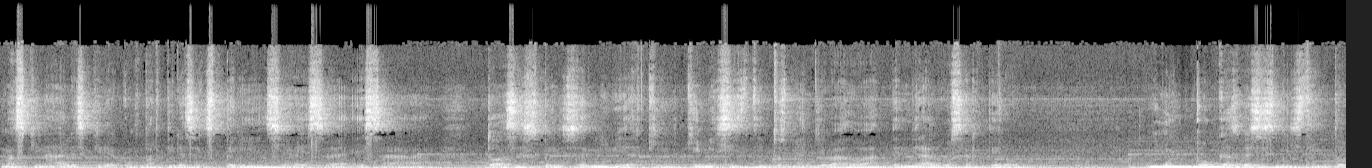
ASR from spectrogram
más que nada les quería compartir esa experiencia, esa, esa, todas esas experiencias en mi vida que, que mis instintos me han llevado a tener algo certero. Muy pocas veces mi instinto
